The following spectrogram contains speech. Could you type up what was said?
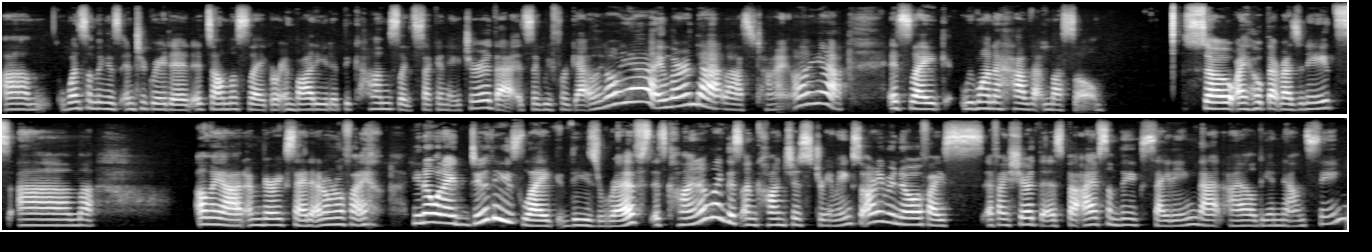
Um, once something is integrated, it's almost like or embodied, it becomes like second nature that it's like we forget, like, oh yeah, I learned that last time. Oh yeah. It's like we want to have that muscle. So I hope that resonates. Um, oh my god i'm very excited. I don't know if i you know when i do these like these riffs it's kind of like this unconscious streaming. So i don't even know if i if i shared this but i have something exciting that i'll be announcing.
